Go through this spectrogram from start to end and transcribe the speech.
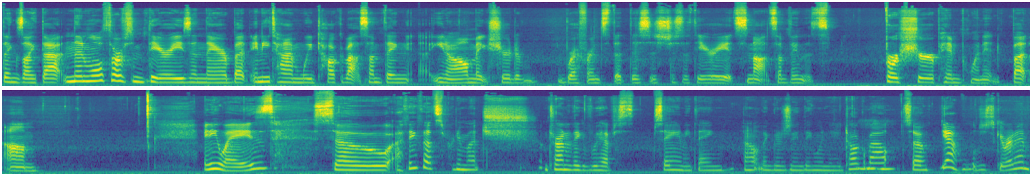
things like that. And then we'll throw some theories in there. But anytime we talk about something, you know, I'll make sure to reference that this is just a theory. It's not something that's for sure pinpointed. But um, anyways, so I think that's pretty much. I'm trying to think if we have to say anything. I don't think there's anything we need to talk about. So yeah, we'll just get right in.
